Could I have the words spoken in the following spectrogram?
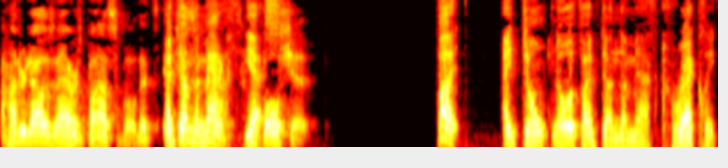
a hundred dollars an hour is possible? That's I've done the seems like math, yes. bullshit. but I don't know if I've done the math correctly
